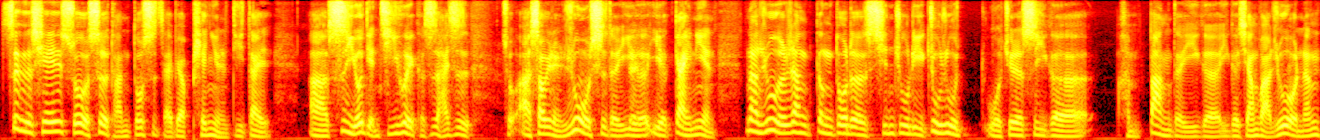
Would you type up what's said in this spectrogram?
这个些所有社团都是在比较偏远的地带啊、是有点机会，可是还是说啊稍微有点弱势的一个一个概念。那如何让更多的新助力注入，我觉得是一个很棒的一个一个想法。如果能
